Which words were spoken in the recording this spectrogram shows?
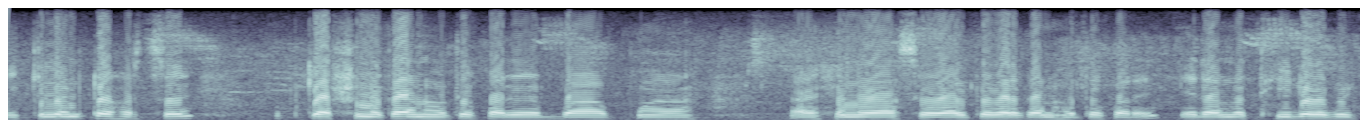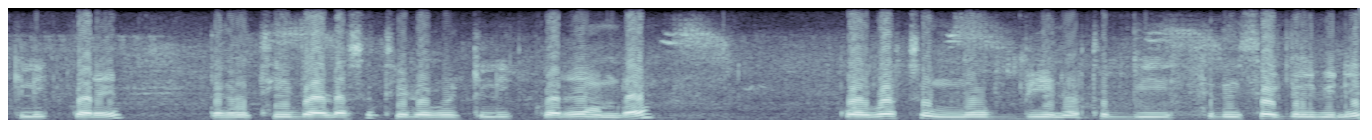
এই ক্লেমটা হচ্ছে ক্যাপশনের কারণে হতে পারে বা আহ, এখানে আছে ওয়ালপেপার কারণে হতে পারে। এটা আমরা থ্রি ডট উপরে ক্লিক করে এখানে থ্রি ডট আছে থ্রি ডট উপরে ক্লিক করে আমরা করব হচ্ছে মুভ বিন অর্থাৎ বি রিসাইকেল বিনে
